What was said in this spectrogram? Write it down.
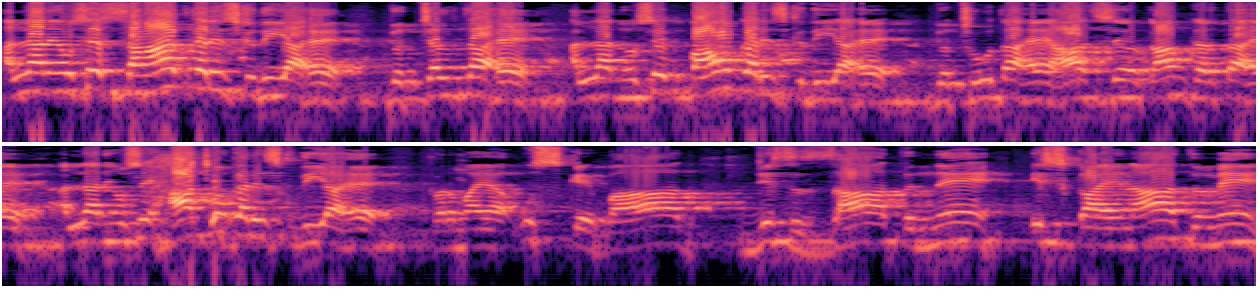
اللہ نے اسے سماعت کا رزق دیا ہے، جو چلتا ہے، اللہ نے اسے پاؤں کا رزق دیا ہے۔ جو چھوتا ہے، ہاتھ سے اور کام کرتا ہے، اللہ نے اسے ہاتھوں کا رزق دیا ہے۔ فرمایا، اس کے بعد جس ذات نے، اس کائنات میں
